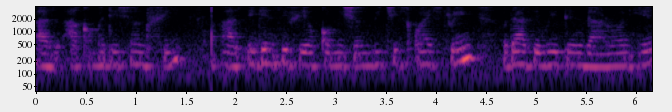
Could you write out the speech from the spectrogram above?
as accommodation fee as agency fee or commission which is quite strange but that's the way things are run here.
